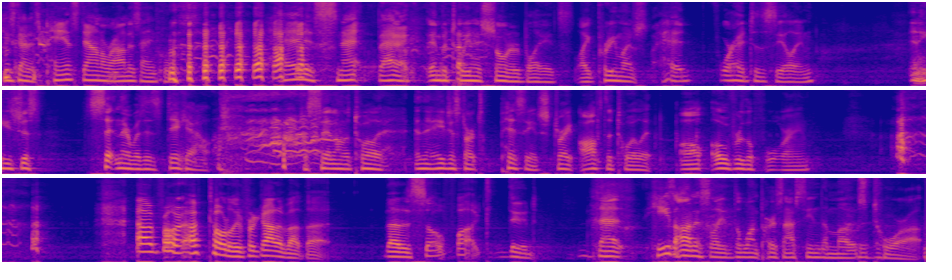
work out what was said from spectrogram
He's got his pants down around his ankles. head is snapped back in between his shoulder blades, like pretty much head forehead to the ceiling, and he's just sitting there with his dick out just sitting on the toilet, and then he just starts pissing straight off the toilet all over the flooring. I probably, I totally forgot about that. That is so fucked. Dude, that he's honestly the one person I've seen the most tore up.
